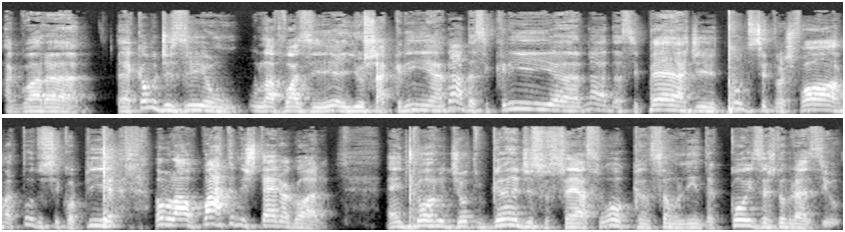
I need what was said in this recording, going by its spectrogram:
Agora, é, como diziam o Lavoisier e o Chacrinha, nada se cria, nada se perde, tudo se transforma, tudo se copia. Vamos lá, o quarto mistério agora é em torno de outro grande sucesso, ou oh, canção linda, Coisas do Brasil,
